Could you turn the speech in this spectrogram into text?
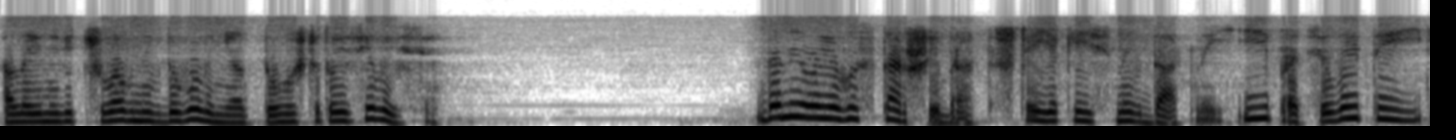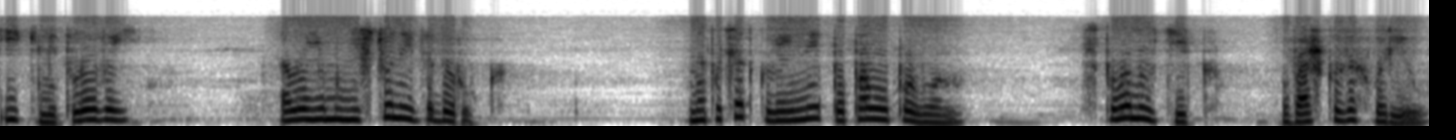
але й не відчував невдоволення від того, що той з'явився. Данило його старший брат, ще якийсь невдатний, і працьовитий, і кмітливий, але йому ніщо не йде до рук. На початку війни попав у полон, з полону втік, важко захворів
